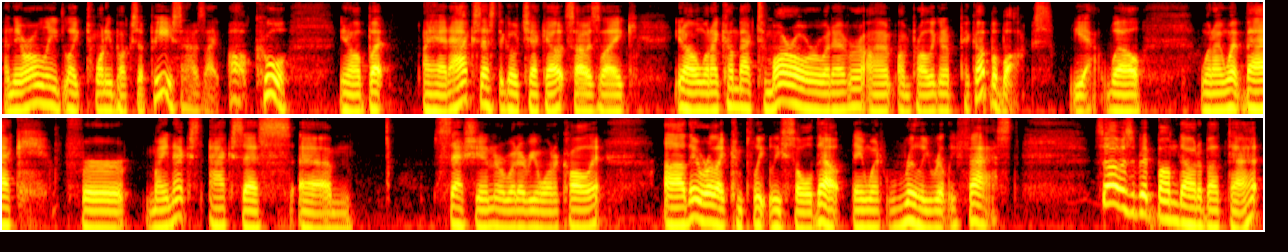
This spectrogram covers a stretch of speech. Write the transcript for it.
and they were only like 20 bucks a piece. And I was like, oh, cool. You know, but I had access to go check out, so I was like, you know, when I come back tomorrow or whatever, I'm, I'm probably going to pick up a box. Yeah, well, when I went back for my next access um, session or whatever you want to call it, uh, they were like completely sold out. They went really, really fast. So I was a bit bummed out about that,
